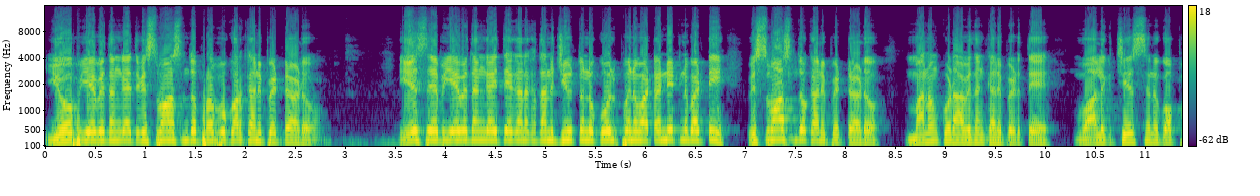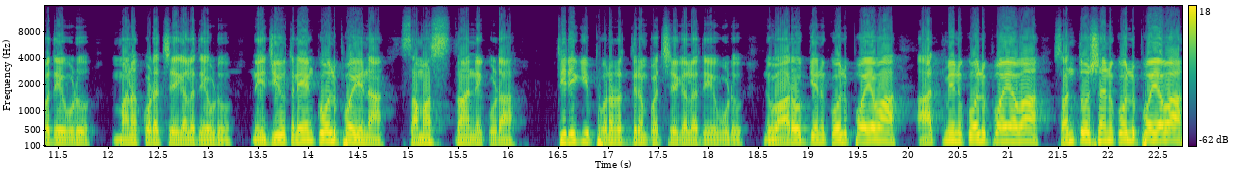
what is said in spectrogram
యోబు ఏ విధంగా అయితే విశ్వాసంతో ప్రభు కొరకు కనిపెట్టాడో ఏసేపు ఏ విధంగా అయితే కనుక తన జీవితంలో కోల్పోయిన వాటన్నిటిని బట్టి విశ్వాసంతో కనిపెట్టాడో మనం కూడా ఆ విధంగా కనిపెడితే వాళ్ళకి చేసిన గొప్ప దేవుడు మనకు కూడా చేయగల దేవుడు. నీ జీవితంలో ఏం కోల్పోయినా సమస్తాన్ని కూడా తిరిగి పునరుద్ధరింపచేయగల దేవుడు. నువ్వు ఆరోగ్యాన్ని కోల్పోయావా? ఆత్మీయను కోల్పోయావా? సంతోషాన్ని కోల్పోయావా?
